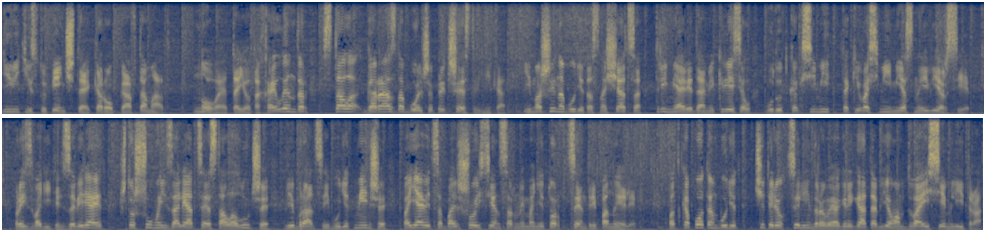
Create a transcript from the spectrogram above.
9-ступенчатая коробка-автомат новая Toyota Highlander стала гораздо больше предшественника, и машина будет оснащаться тремя рядами кресел, будут как 7, так и 8-местные версии. Производитель заверяет, что шумоизоляция стала лучше, вибраций будет меньше, появится большой сенсорный монитор в центре панели. Под капотом будет четырехцилиндровый агрегат объемом 2,7 литра,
